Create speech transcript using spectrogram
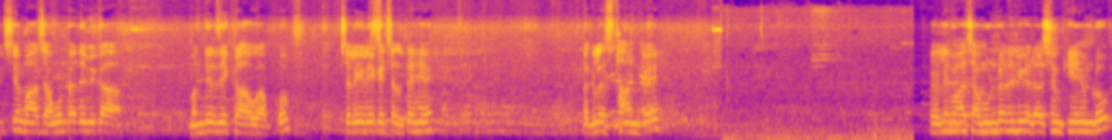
पीछे माँ चामुंडा देवी का मंदिर दिख रहा होगा आपको। चलिए लेके चलते हैं अगले स्थान पे। पहले माँ चामुंडा देवी का दर्शन किए हम लोग।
